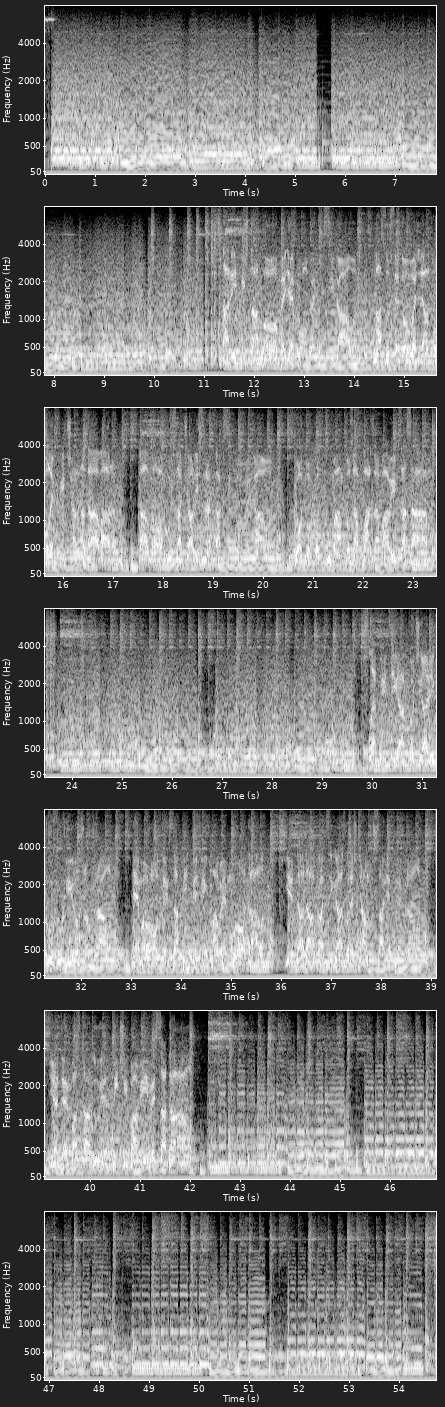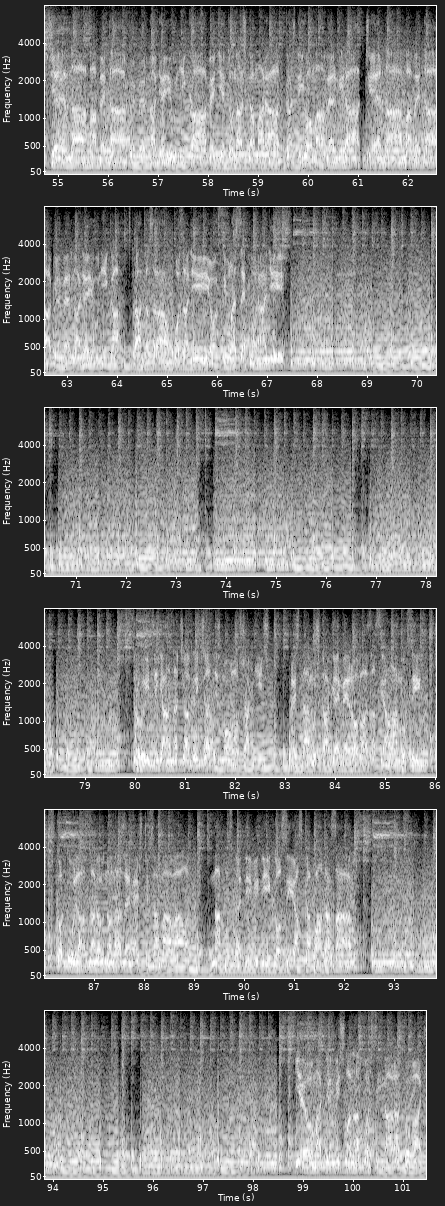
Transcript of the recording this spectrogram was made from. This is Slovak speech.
Po obede po veci si dal Na susedov vedľa dole kričal nadával Dávno už začali srať, tak si povedal. Do dôchodku mám to za pár, zabavím sa sám. Slepý cigán kočiariku suchý rožok žral. Nemohol ten sa piť, keď v hlave mu ho dal Jedna dávka cigár z vrešťal už sa neprebral Jeden bastarduje piči, bavíme sa dál to náš kamarát, každý ho má veľmi rád. Čierna babeta, kemer na nej uniká Stráca sa nám v pozadí, on si v lese poradí. Cigán začal kričať, nezmohol však nič. Presná mužka Gamerová zasiahla mu ksich rovno na zem, ešte zamával. Naposledy vydýchol si a skapal tam sám. Jeho mater vyšla na dvor syna ratovať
